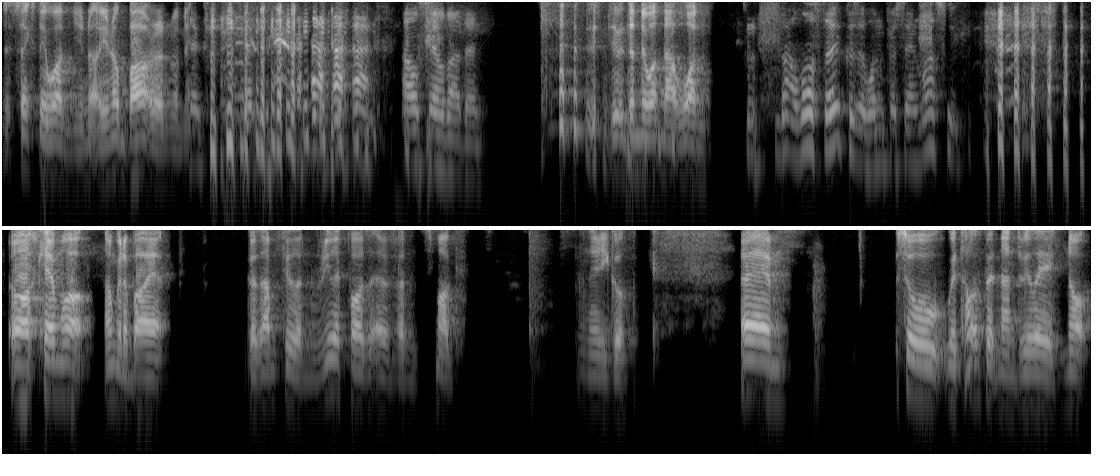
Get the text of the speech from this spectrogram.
it's 61 you're not you're not bartering with me 60, 60. I'll sell that then. didn't want that one I lost out because of 1% last week. oh Ken, what i'm going to buy it because i'm feeling really positive and smug and there you go um so we talked about Gnanduillet not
